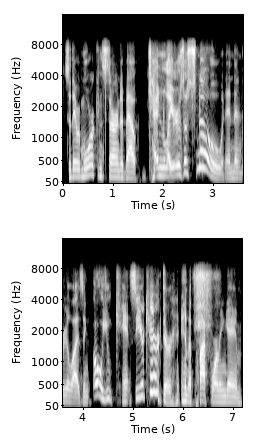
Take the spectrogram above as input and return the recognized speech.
So they were more concerned about 10 layers of snow and then realizing, "Oh, you can't see your character in a platforming game."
